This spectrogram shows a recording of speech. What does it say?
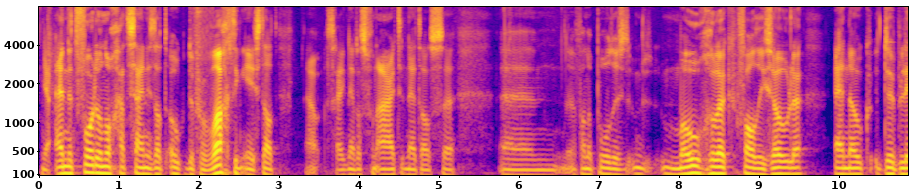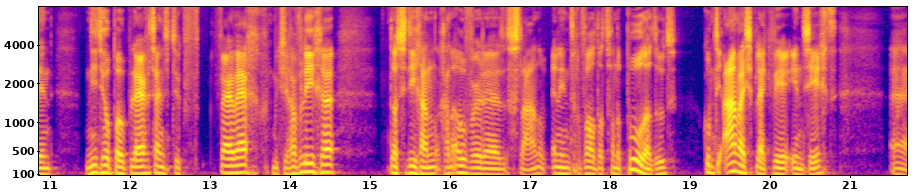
Ja, en het voordeel nog gaat zijn is dat ook de verwachting is dat, nou, waarschijnlijk net als Van Aert, net als eh, ehm, Van der Poel, dus mogelijk Zolen en ook Dublin niet heel populair zijn. Het is natuurlijk ver weg, moet je gaan vliegen, dat ze die gaan, gaan overslaan. En in het geval dat Van der Poel dat doet, komt die aanwijsplek weer in zicht. eh,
